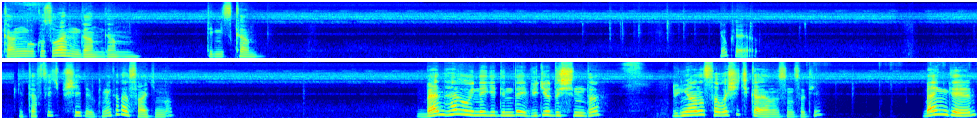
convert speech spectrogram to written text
Kan kokusu var mı? Gan gan. Temiz kan. Yok ya. Etrafta hiçbir şey de yok. Ne kadar sakin lan. Ben her oyuna girdiğimde video dışında dünyanın savaşı çıkar anasını satayım. Ben giderim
